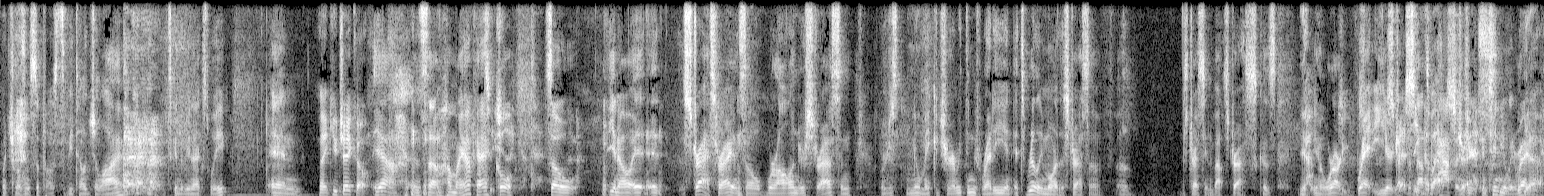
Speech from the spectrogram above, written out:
which wasn't supposed to be till July. It's going to be next week, and Thank you, Jaco. yeah, and so I'm like, okay, cool. So, you know, it, it stress, right? And so we're all under stress, and we're just you know making sure everything's ready, and it's really more the stress of, of stressing about stress because Yeah. you know we're already ready. You're, that's what happens. You're continually ready. Yeah.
